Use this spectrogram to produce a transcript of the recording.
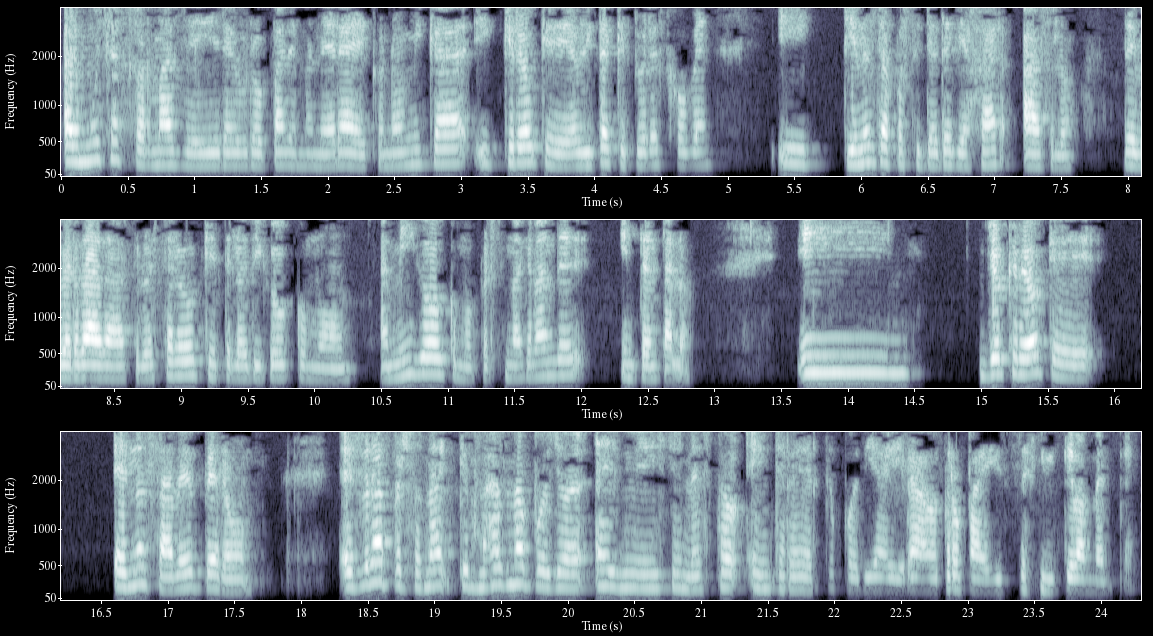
hay muchas formas de ir a Europa de manera económica y creo que ahorita que tú eres joven y tienes la posibilidad de viajar, hazlo. De verdad, hazlo. Es algo que te lo digo como amigo, como persona grande, inténtalo. Y yo creo que él no sabe, pero es la persona que más me apoyó el inicio en esto, en creer que podía ir a otro país, definitivamente.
